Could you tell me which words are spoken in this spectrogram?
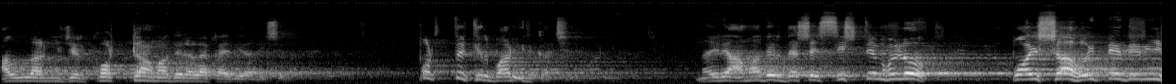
আল্লাহ নিজের কটটা আমাদের এলাকায় দিয়া দিয়েছিল। প্রত্যেকের বাড়ির কাছে। নাইলে আমাদের দেশের সিস্টেম হইল পয়সা হইতে দেরি,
